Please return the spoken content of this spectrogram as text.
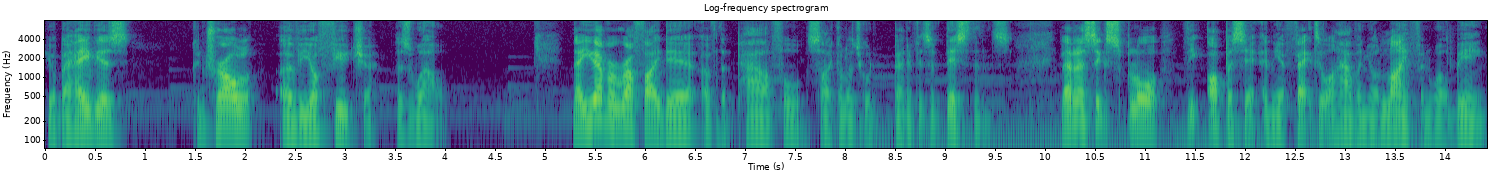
your behaviors, control over your future as well. Now, you have a rough idea of the powerful psychological benefits of distance let us explore the opposite and the effect it will have on your life and well being.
